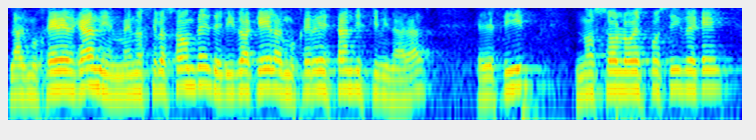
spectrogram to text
las mujeres ganen menos que los hombres debido a que las mujeres están discriminadas. Es decir, no solo es posible que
